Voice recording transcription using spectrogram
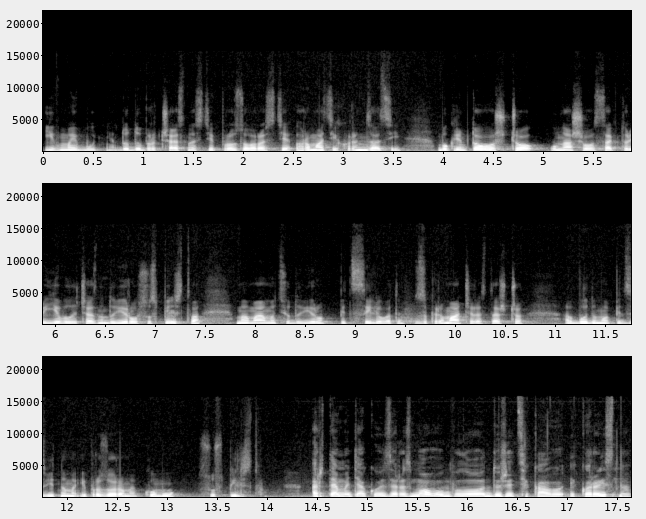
і в майбутнє до доброчесності, прозорості громадських організацій. Бо крім того, що у нашого сектору є величезна довіра у суспільства, ми маємо цю довіру підсилювати, зокрема через те, що будемо підзвітними і прозорими кому суспільству. Артеме, дякую за розмову. Було дуже цікаво і корисно.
